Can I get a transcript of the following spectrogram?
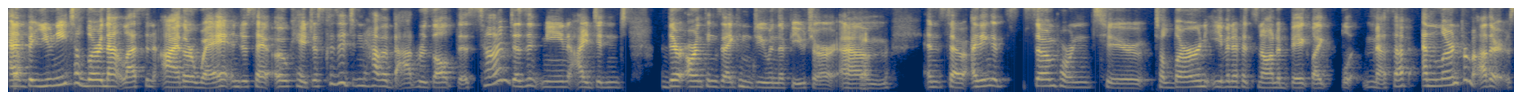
And yeah. but you need to learn that lesson either way and just say, okay, just because it didn't have a bad result this time doesn't mean I didn't, there aren't things I can do in the future. Um, yeah And so I think it's so important to to learn, even if it's not a big like mess up, and learn from others.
